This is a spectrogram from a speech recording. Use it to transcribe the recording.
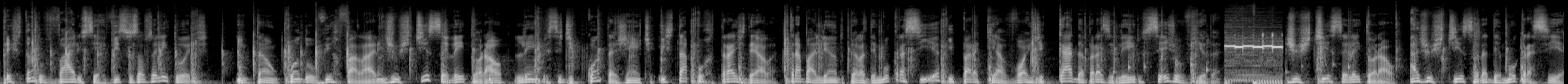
prestando vários serviços aos eleitores. Então, quando ouvir falar em justiça eleitoral, lembre-se de quanta gente está por trás dela, trabalhando pela democracia e para que a voz de cada brasileiro seja ouvida. Justiça Eleitoral, a justiça da democracia.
